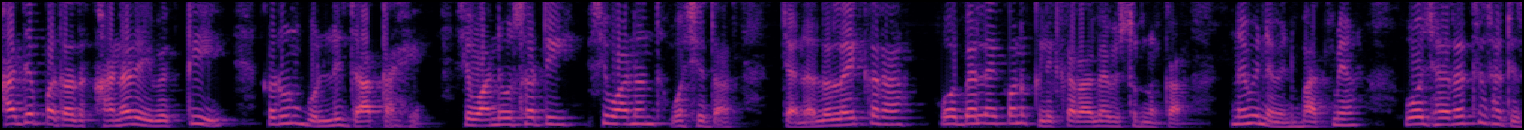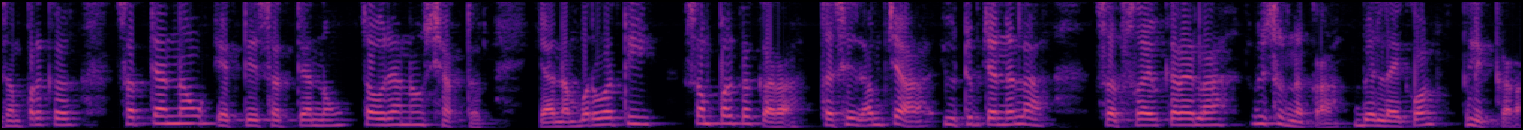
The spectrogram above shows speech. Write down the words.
खाद्यपदार्थ खाणारे व्यक्तीकडून बोलली जात आहे. शिवा न्यूजसाठी शिवानंद वशेदार. चॅनलला लाईक करा व बेल आयकॉन क्लिक करायला विसरू नका. नवीन नवीन बातम्या व जाहिरातीसाठी संपर्क सत्त्याण्णव एकतीस सत्त्याण्णव चौऱ्याण्णव शहात्तर. या नंबरवरती संपर्क करा. तसेच आमच्या यूट्यूब चॅनलला सबस्क्राईब करायला विसरू नका. बेल आयकॉन क्लिक करा.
